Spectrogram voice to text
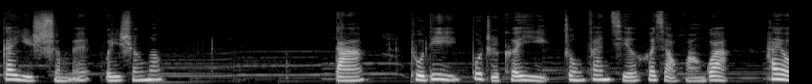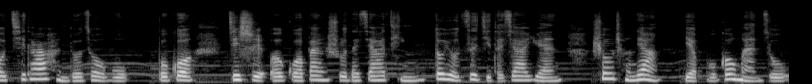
该以什么为生呢？答：土地不只可以种番茄和小黄瓜，还有其他很多作物。不过，即使俄国半数的家庭都有自己的家园，收成量也不够满足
